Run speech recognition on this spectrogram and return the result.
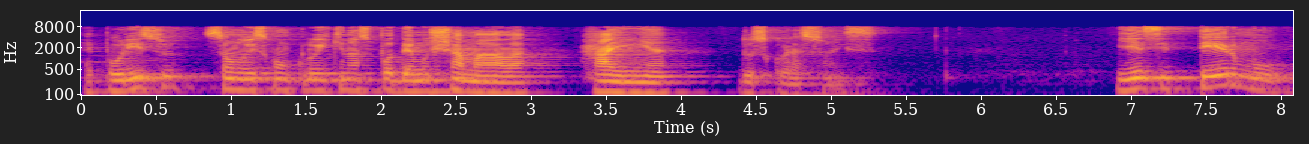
É por isso São Luís conclui que nós podemos chamá-la Rainha dos Corações. E esse termo,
